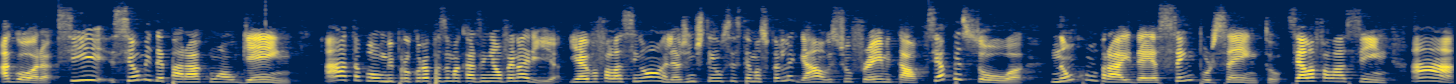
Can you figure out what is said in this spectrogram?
Agora, se, se eu me deparar com alguém ah, tá bom, me procura fazer uma casa em alvenaria. E aí eu vou falar assim: olha, a gente tem um sistema super legal, steel frame e tal. Se a pessoa não comprar a ideia 100%, se ela falar assim: ah,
